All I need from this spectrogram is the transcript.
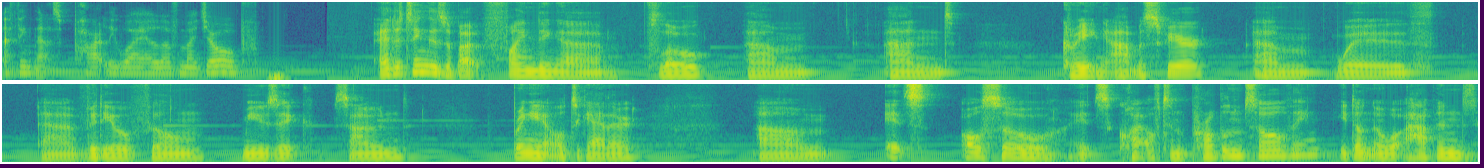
I think that's partly why I love my job. Editing is about finding a flow um, and creating atmosphere um, with uh, video, film, music, sound, bringing it all together. Um, it's also it's quite often problem solving. You don't know what happened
